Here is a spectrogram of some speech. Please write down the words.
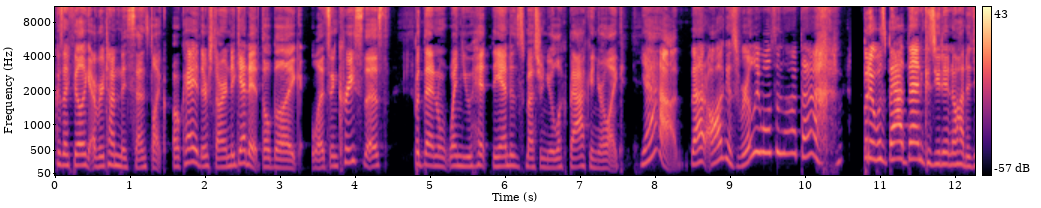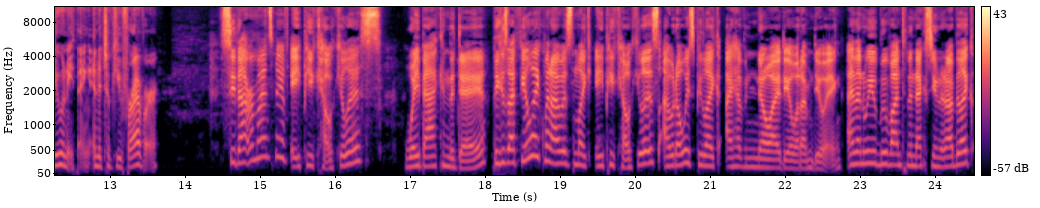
because I feel like every time they sense like, okay, they're starting to get it, they'll be like, let's increase this. But then when you hit the end of the semester and you look back and you're like, yeah, that August really wasn't that bad. but it was bad then because you didn't know how to do anything and it took you forever. See, that reminds me of AP Calculus way back in the day because I feel like when I was in like AP calculus, I would always be like, I have no idea what I'm doing. And then we would move on to the next unit I'd be like,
